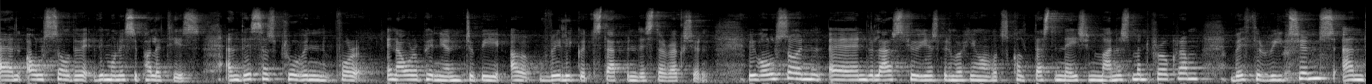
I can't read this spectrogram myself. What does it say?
and also the, the municipalities. And this has proven for in our opinion, to be a really good step in this direction. We've also, in, uh, in the last few years, been working on what's called destination management program with the regions and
